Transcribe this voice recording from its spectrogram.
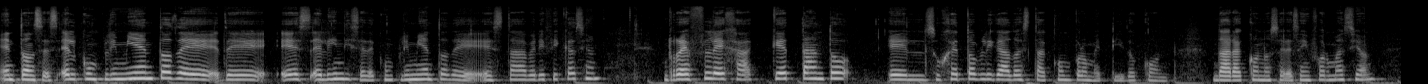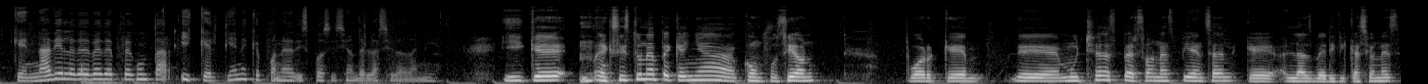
Entonces, el cumplimiento de, de es el índice de cumplimiento de esta verificación refleja qué tanto el sujeto obligado está comprometido con dar a conocer esa información que nadie le debe de preguntar y que él tiene que poner a disposición de la ciudadanía. Y que existe una pequeña confusión porque eh, muchas personas piensan que las verificaciones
